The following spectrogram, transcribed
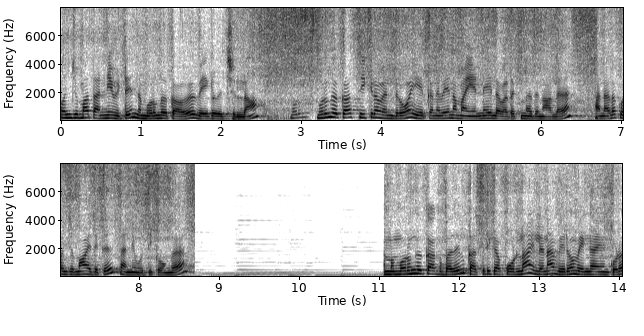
கொஞ்சமாக தண்ணி விட்டு இந்த முருங்கைக்காவை வேக வச்சிடலாம். முருங்கைக்காய் சீக்கிரம் வெந்துடும் ஏற்கனவே நம்ம எண்ணெயில் வதக்குனதுனால. அதனால் கொஞ்சமாக இதுக்கு தண்ணி ஊற்றிக்கோங்க நம்ம முருங்கைக்காய்க்கு பதில் கத்திரிக்காய் போடலாம். இல்லைனா வெறும் வெங்காயம் கூட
